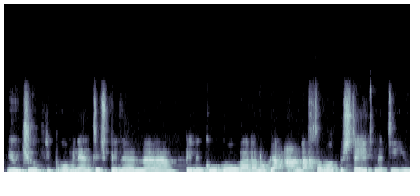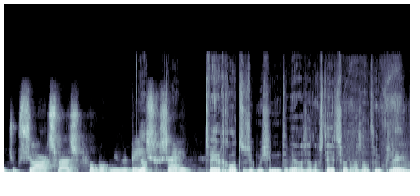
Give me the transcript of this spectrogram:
YouTube, die prominent is binnen, eh, binnen Google, waar dan ook weer aandacht aan wordt besteed met die YouTube Shorts, waar ze bijvoorbeeld nu mee bezig zijn. tweede grootste zoekmachine ter wereld. Is dat nog steeds zo? Dat was dat hun claim?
